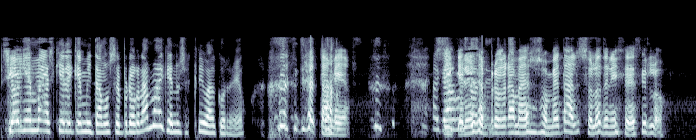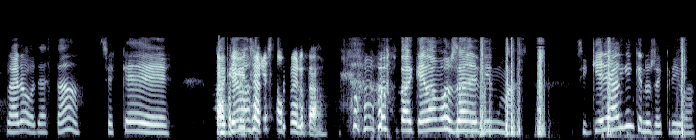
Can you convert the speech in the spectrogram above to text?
Si alguien más quiere que emitamos el programa, que nos escriba al correo. También. Si queréis el programa de Sons of Metal, solo tenéis que decirlo. Claro, ya está. Si es que. ¿Para qué, Aprovechar esta oferta. ¿Para qué vamos a decir más? Si quiere alguien que nos escriba.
